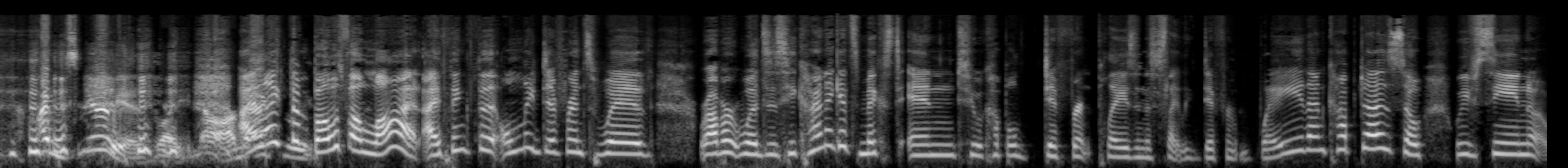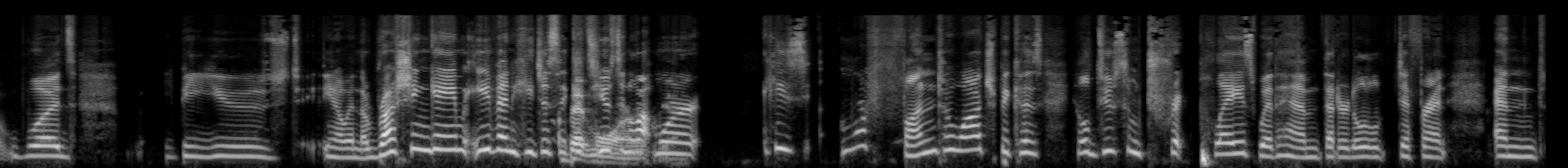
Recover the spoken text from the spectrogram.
I'm serious. Like, no, I'm I like them both a lot. I think the only difference with Robert Woods is he kind of gets mixed into a couple different plays in a slightly different way than Kupp does. So we've seen Woods be used, you know, in the rushing game. Even he just it gets used in a more, lot more. He's more fun to watch because he'll do some trick plays with him that are a little different, and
